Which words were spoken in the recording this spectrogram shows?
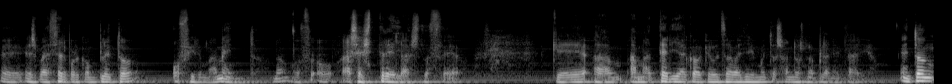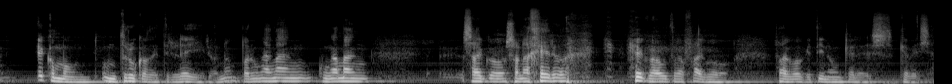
eh, esvaecer por completo o firmamento, non? O, as estrelas do ceo, que é a, a materia coa que eu traballei moitos anos no planetario. Entón, é como un, un truco de trileiro, non? Por unha man, cunha man saco sonajero e coa outra fago, fago que ti non queres que vexa.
